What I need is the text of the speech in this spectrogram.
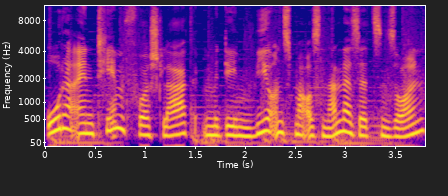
oder einen Themenvorschlag, mit dem wir uns mal auseinandersetzen sollen,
